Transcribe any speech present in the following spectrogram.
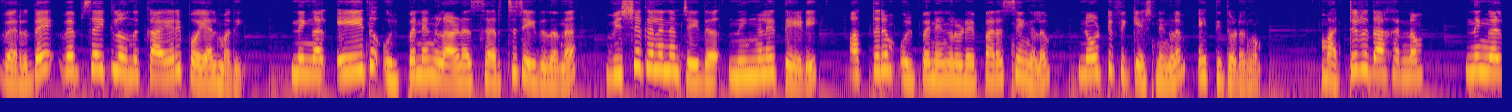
വെറുതെ വെബ്സൈറ്റിൽ ഒന്ന് കയറിപ്പോയാൽ മതി. നിങ്ങൾ ഏത് ഉൽപ്പന്നങ്ങളാണ് സെർച്ച് ചെയ്തതെന്ന് വിശകലനം ചെയ്ത് നിങ്ങളെ തേടി അത്തരം ഉൽപ്പന്നങ്ങളുടെ പരസ്യങ്ങളും നോട്ടിഫിക്കേഷനുകളും എത്തിത്തുടങ്ങും. മറ്റൊരു ഉദാഹരണം നിങ്ങൾ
